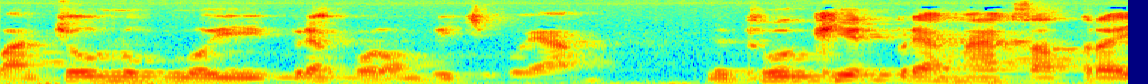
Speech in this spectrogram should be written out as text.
បានចូលលុកលុយព្រះបរមរាជវាំងនៅធ្វើឃាតព្រះមហាក្សត្រី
